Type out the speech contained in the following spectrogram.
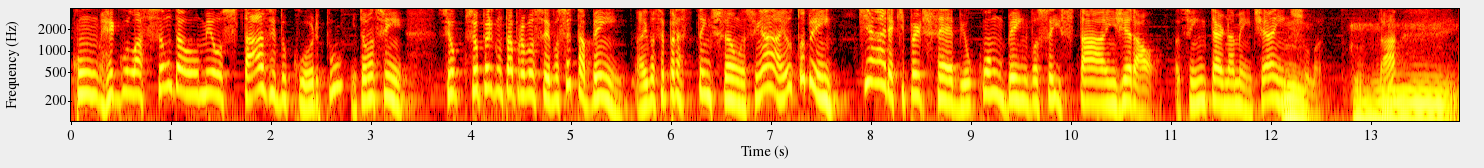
Com regulação da homeostase do corpo. Então, assim, se eu, se eu perguntar para você, você tá bem? Aí você presta atenção, assim, ah, eu tô bem. Que área que percebe o quão bem você está em geral, assim, internamente? É a ínsula. Hum. Tá? Hum.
